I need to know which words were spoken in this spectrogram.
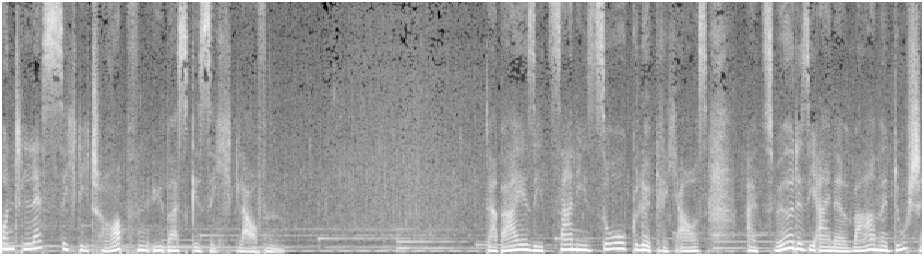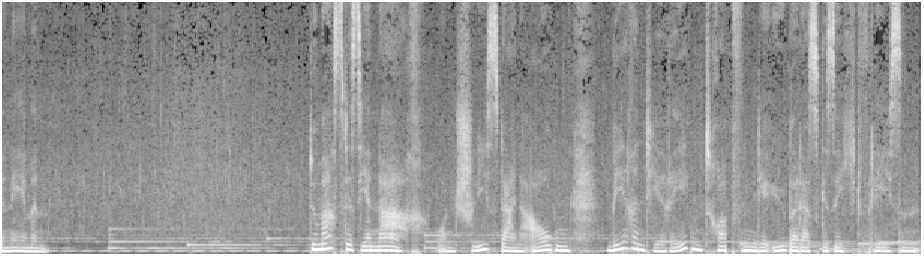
und lässt sich die Tropfen übers Gesicht laufen. Dabei sieht Sunny so glücklich aus, als würde sie eine warme Dusche nehmen. Du machst es ihr nach und schließt deine Augen, während die Regentropfen dir über das Gesicht fließen.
